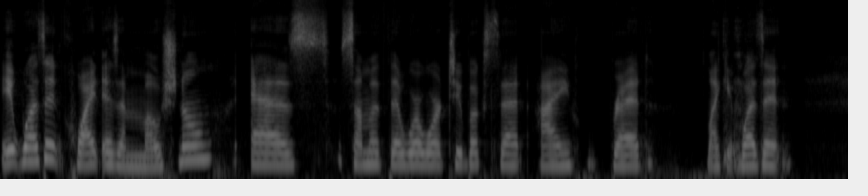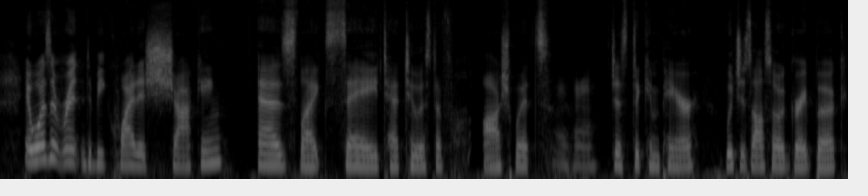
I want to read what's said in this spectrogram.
It wasn't quite as emotional as some of the World War II books that I read. Like it wasn't it wasn't written to be quite as shocking as like say Tattooist of Auschwitz mm-hmm. just to compare, which is also a great book.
